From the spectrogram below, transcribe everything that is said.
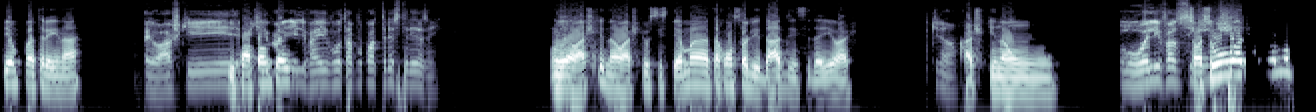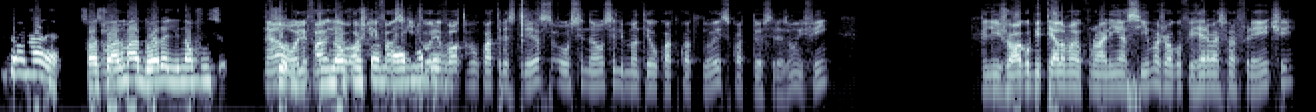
tempo pra treinar. Eu acho que tá ele, vai, ele vai voltar pro 4-3-3, hein? Eu acho que não, acho que o sistema tá consolidado nesse daí, eu acho. Que não? Acho que não. Ou ele faz o Só seguinte. se o armador não funcionar, né? Só se o armador ali não funciona. Não, ou ele faz, não eu acho que ele faz o seguinte, ou ele não. volta para um 4-3-3, ou se não, se ele manter o 4-4-2, 4-2-3-1, enfim. Ele joga o Bitelo com uma linha acima, joga o Ferreira mais pra frente,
